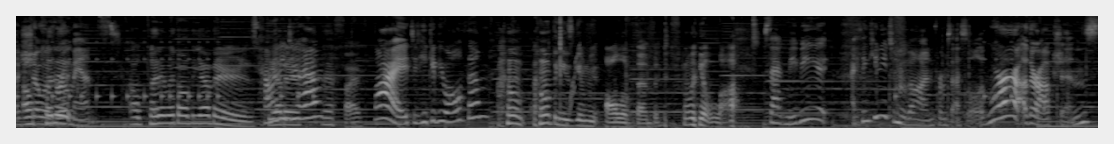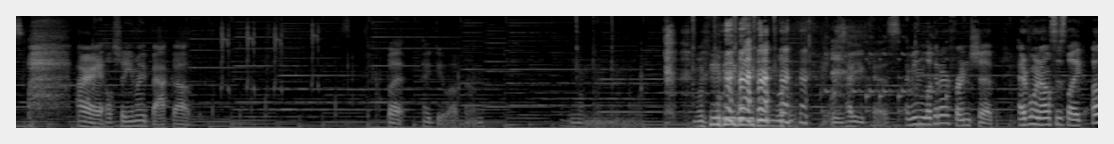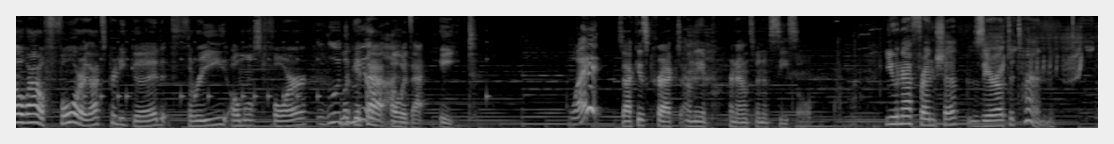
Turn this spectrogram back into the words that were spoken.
a, a show of romance. I'll put it with all the others. How The many do you have? Yeah, five. Why? Did he give you all of them? I don't I don't think he's giving me all of them, but definitely a lot. Zach, maybe I think you need to move on from Cecil. Who are our other options? Alright, I'll show you my backup. But I do love him. this is how you kiss. I mean, look at our friendship. Everyone else is like, oh wow, four, that's pretty good. Three, almost four. Look at that. Oh, it's at eight. what? Zach is correct on the pronouncement of Cecil. You and have friendship zero to ten,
